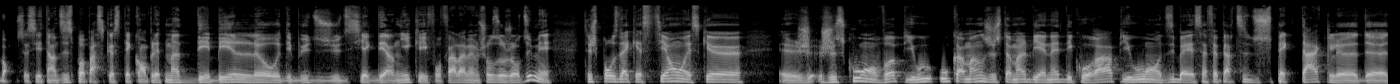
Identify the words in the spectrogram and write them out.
Bon, ceci étant dit, c'est pas parce que c'était complètement débile là, au début du, du siècle dernier qu'il faut faire la même chose aujourd'hui, mais je pose la question, est-ce que euh, jusqu'où on va, puis où, commence justement le bien-être des coureurs, puis où on dit ben ça fait partie du spectacle de,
